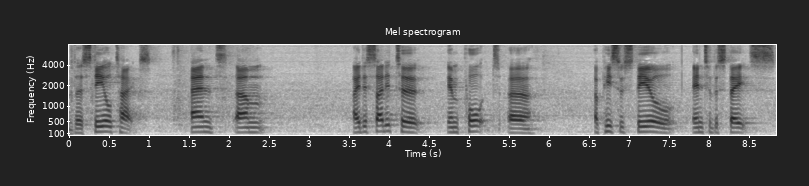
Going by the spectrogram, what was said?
the steel tax. And um, I decided to import uh, a piece of steel into the States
